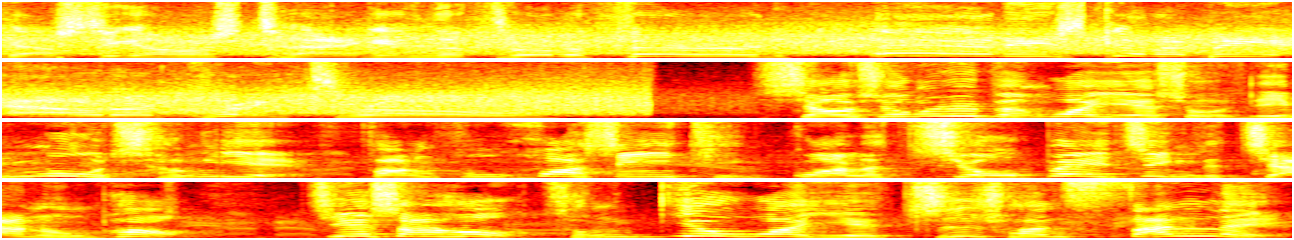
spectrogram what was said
Castellanos tagging the throw to third, and he's going to be out. A great throw. 小熊日本外野手铃木成也仿佛化身一挺挂了九倍镜的加农炮，接杀后从右外野直传三垒，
